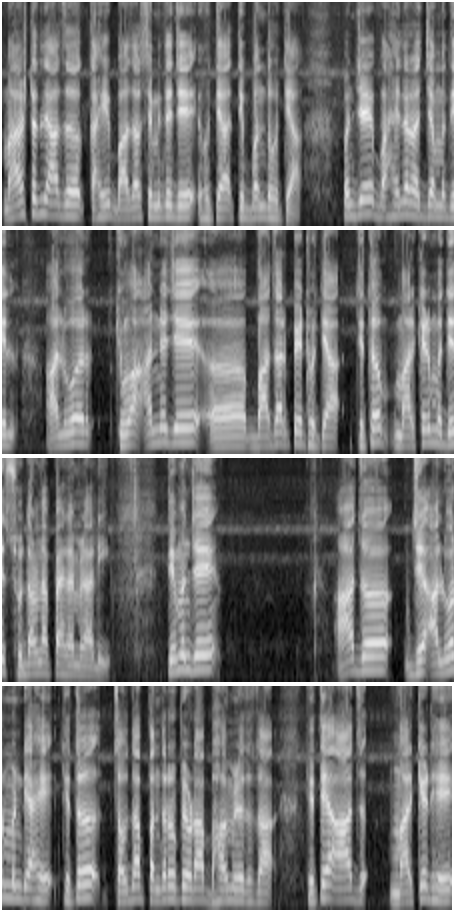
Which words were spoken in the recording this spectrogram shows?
महाराष्ट्रातल्या आज काही बाजार समित्या जे होत्या ती बंद होत्या. पण जे बाहेरल्या राज्यामधील अलवर किंवा अन्य जे बाजारपेठ होत्या तिथं मार्केटमध्ये सुधारणा पाहायला मिळाली. ते म्हणजे आज जे अलवर मंडी आहे तिथं चौदा पंधरा रुपये एवढा भाव मिळत होता. तिथे आज मार्केट हे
